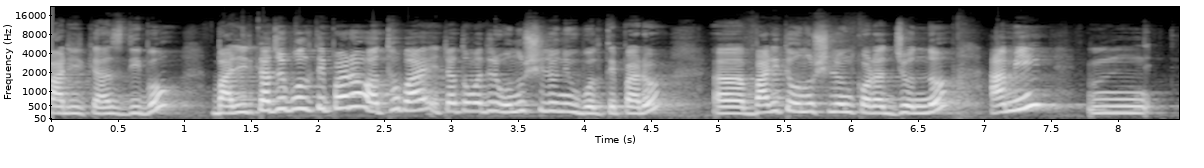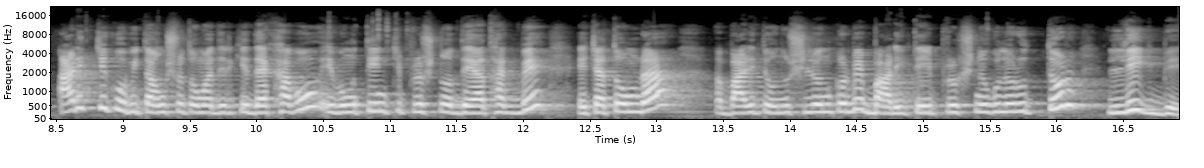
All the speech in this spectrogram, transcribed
বাড়ির কাজ দিব। বাড়ির কাজও বলতে পারো অথবা এটা তোমাদের অনুশীলনীও বলতে পারো বাড়িতে অনুশীলন করার জন্য। আমি আরেকটি কবিতা অংশ তোমাদেরকে দেখাবো এবং তিনটি প্রশ্ন দেয়া থাকবে। এটা তোমরা বাড়িতে অনুশীলন করবে, বাড়িতে এই প্রশ্নগুলোর উত্তর লিখবে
